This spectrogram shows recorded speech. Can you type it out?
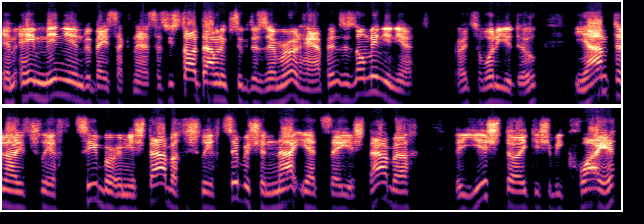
Im a v'beis As you start davening psuk de zimmer, it happens. There's no minion yet, right? So what do you do? Yamtanai shliach tzibur im yishtabach. Shliach tzibur should not yet say yishtabach. The yishtoik, you should be quiet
